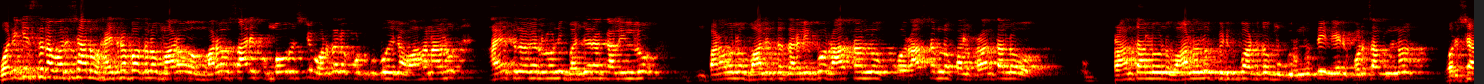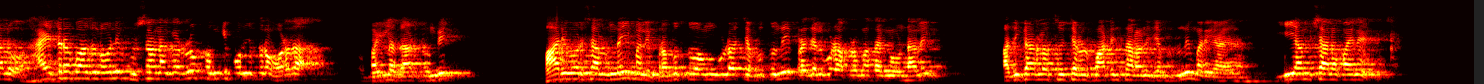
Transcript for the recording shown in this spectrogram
వణికిస్తున్న వర్షాలు హైదరాబాద్లో మరో మరోసారి కుంభవృష్టి వరదలు కొట్టుకుపోయిన వాహనాలు హయత్ నగర్లోని బంజారా కాలనీలో పడవలో బాలింత తరలింపు రాష్ట్రంలో రాష్ట్రంలో పలు ప్రాంతాల్లో ప్రాంతాల్లోని వానలు పిడుగుపాటుతో ముగ్గురు మృతి నేడు కొనసాగుతున్న వర్షాలు. హైదరాబాద్లోని కృష్ణానగర్లో పొంగి పొర్లుతున్న వరద మహిళ దాటుతుంది. భారీ వర్షాలు ఉన్నాయి. మళ్ళీ ప్రభుత్వం కూడా చెబుతుంది. ప్రజలు కూడా అప్రమత్తంగా ఉండాలి. అధికారుల సూచనలు పాటించాలని చెబుతుంది. మరి ఈ అంశాలపైనే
